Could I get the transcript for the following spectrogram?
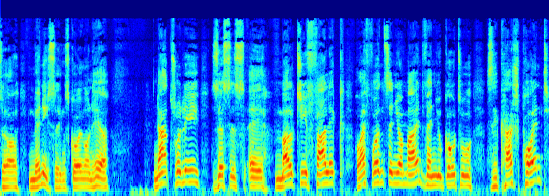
There are many things going on here. Naturally, this is a multi-phallic reference in your mind when you go to the cash point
